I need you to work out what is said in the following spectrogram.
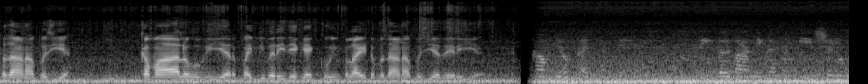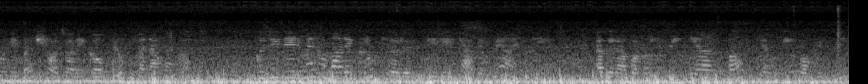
ਬਦਾਣਾ ਭੁਜੀਆ ਕਮਾਲ ਹੋ ਗਈ ਯਾਰ ਪਹਿਲੀ ਵਾਰੀ ਦੇਖਿਆ ਕੋਈ ਫਲਾਈਟ ਬਦਾਣਾ ਭੁਜੀਆ ਦੇ ਰਹੀ ਹੈ का उपयोग कर सकते हैं सीट बेल्ट बांधने का संकेत शुरू होने पर शौचालय का उपयोग मना होगा कुछ ही देर में हमारे ग्रुप क्लियरेंस के लिए कैबिन में आएंगे अगर आप अपनी सीट के आसपास या सीट पॉकेट में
